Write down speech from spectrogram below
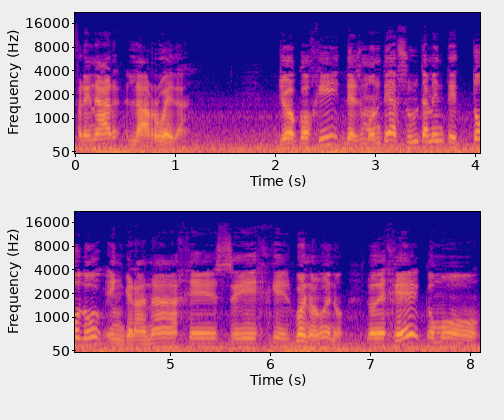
frenar la rueda. Yo cogí, desmonté absolutamente todo, engranajes, ejes, bueno, bueno, lo dejé como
